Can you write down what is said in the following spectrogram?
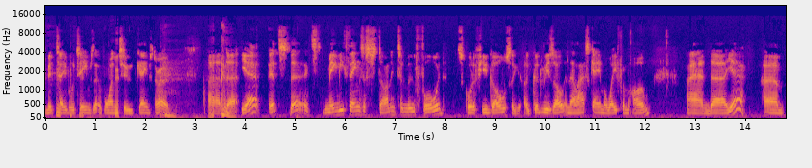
mid-table teams that have won two games in a row. And uh, yeah, it's it's maybe things are starting to move forward. Scored a few goals, a, a good result in their last game away from home, and uh, yeah, um,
